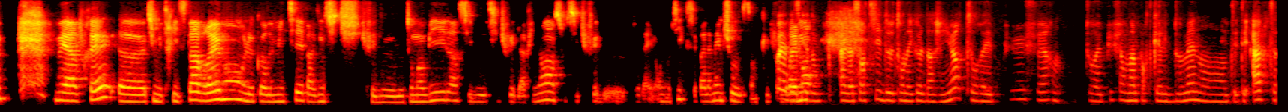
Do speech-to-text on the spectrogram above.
Mais après, euh, tu maîtrises pas vraiment le corps de métier. Par exemple, si tu, fais de l'automobile, hein, si, si, tu fais de la finance ou si tu fais de, de l'aéronautique, c'est pas la même chose. Donc, il faut vraiment. donc, à la sortie de ton école d'ingénieur, tu aurais pu faire, aurais pu faire n'importe quel domaine. Tu étais apte.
